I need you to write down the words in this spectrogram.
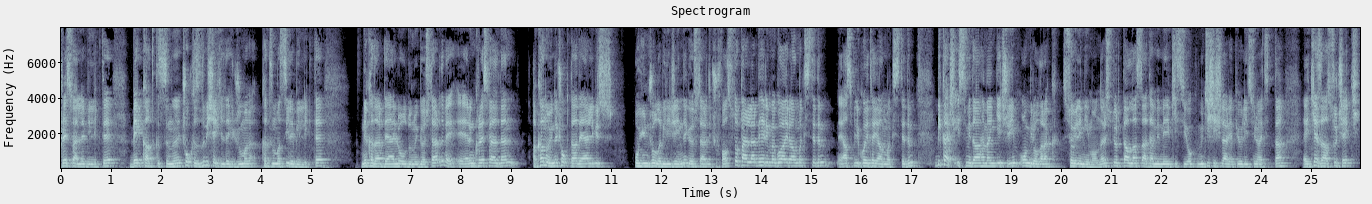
Creswell ile birlikte bek katkısını çok hızlı bir şekilde hücuma katılmasıyla birlikte ne kadar değerli olduğunu gösterdi ve Aaron Creswell'den akan oyunda çok daha değerli bir oyuncu olabileceğini de gösterdi Çufal. Stoperlerde Harry Maguire almak istedim. E, Aspilicueta'yı almak istedim. Birkaç ismi daha hemen geçireyim. 11 olarak söylemeyeyim onları. Stuart Dallas zaten bir mevkisi yok. Müthiş işler yapıyor Leeds United'da. E, keza Suçek,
